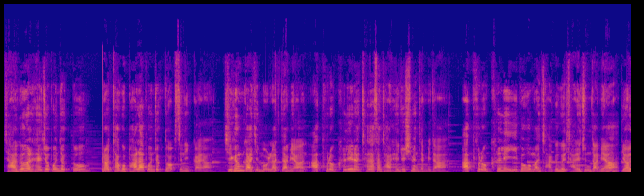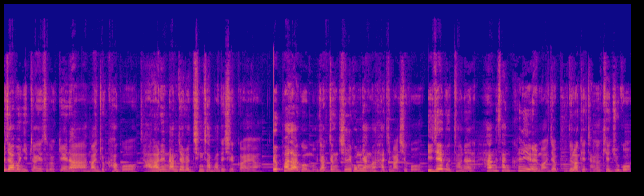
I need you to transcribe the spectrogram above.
자극을 해줘 본 적도 그렇다고 바라본 적도 없으니까요. 지금까지 몰랐다면 앞으로 클리를 찾아서 잘 해주시면 됩니다. 앞으로 클리 이 부분만 자극을 잘 해준다면 여자분 입장에서도 꽤나 만족하고 잘하는 남자로 칭찬받으실 거예요. 급하다고 무작정 질 공략만 하지 마시고 이제부터는 항상 클리를 먼저 부드럽게 자극해주고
